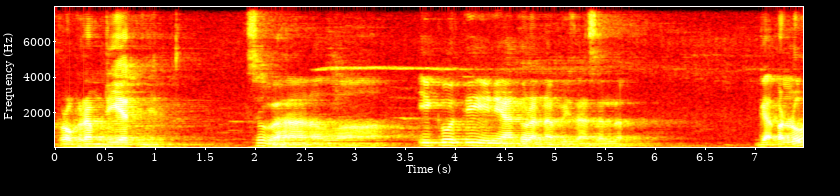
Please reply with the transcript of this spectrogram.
program dietnya. Subhanallah. Ikuti ini aturan Nabi SAW. Gak perlu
